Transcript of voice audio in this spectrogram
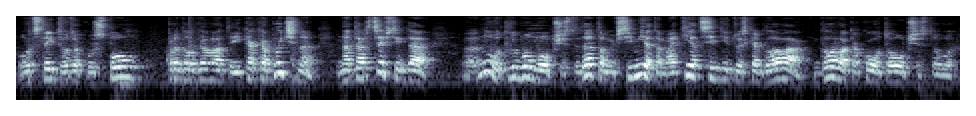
вот стоит вот такой стол продолговатый, и как обычно, на торце всегда ну вот в любом обществе, да, там в семье там отец сидит, то есть как глава, глава какого-то общества, вот.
